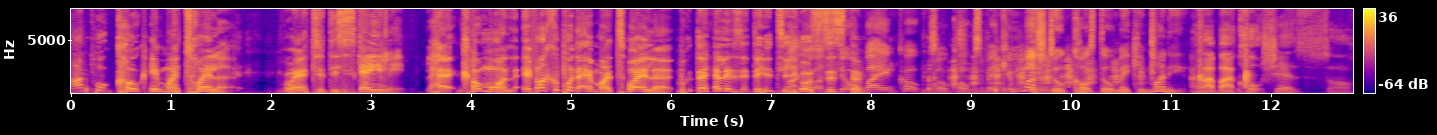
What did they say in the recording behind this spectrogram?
I put Coke in my toilet, right, to descale it. Like, come on. If I could put that in my toilet, what the hell is it doing to But your you are still system? buying coke, so coke's making money. it's still Coke still making money. And I buy Colt shares, so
